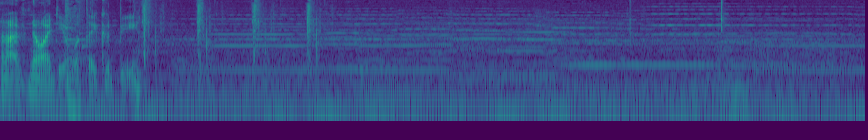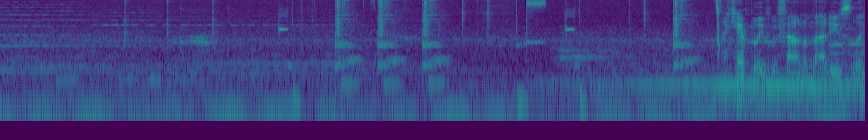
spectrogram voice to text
And I have no idea what they could be. I can't believe we found them that easily.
